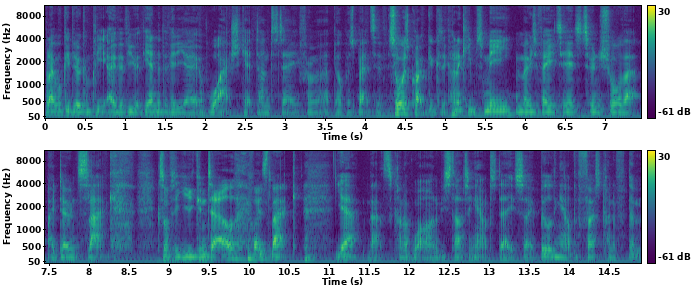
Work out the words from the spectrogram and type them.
But I will give you a complete overview at the end of the video of what I actually get done today from a build perspective. It's always quite good because it kind of keeps me motivated to ensure that I don't slack, because obviously you can tell if I slack. Yeah, that's kind of what I'm to be starting out today. So building out the first kind of the,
